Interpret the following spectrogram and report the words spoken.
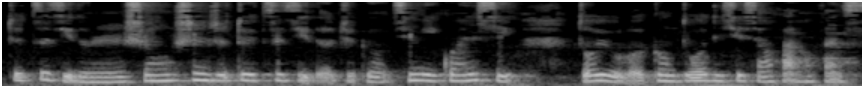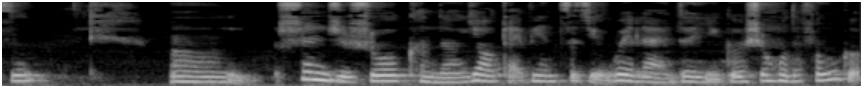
对自己的人生，甚至对自己的这个亲密关系，都有了更多的一些想法和反思。嗯，甚至说可能要改变自己未来的一个生活的风格，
